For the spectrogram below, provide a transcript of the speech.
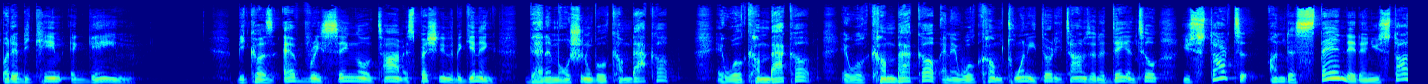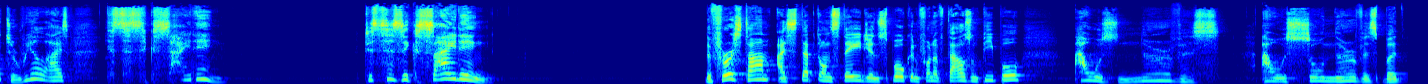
But it became a game because every single time, especially in the beginning, that emotion will come back up. It will come back up. It will come back up and it will come 20, 30 times in a day until you start to understand it and you start to realize this is exciting. This is exciting. The first time I stepped on stage and spoke in front of 1,000 people, I was nervous. I was so nervous, but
